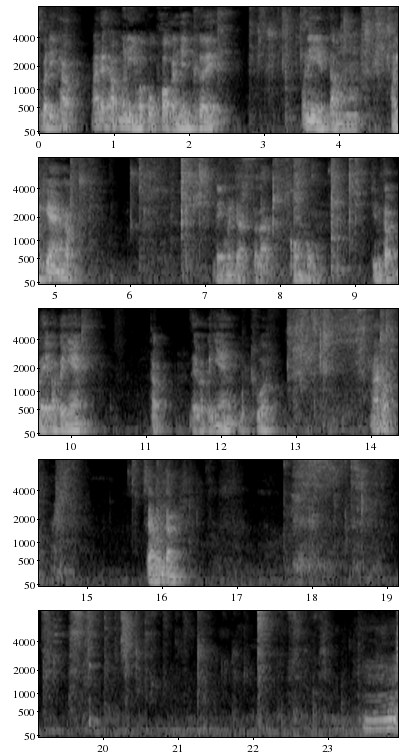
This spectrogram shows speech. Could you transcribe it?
สวัสดีครับมาได้ครับวันนี้มาพบพอกันเย็นเคยวันนี้ตำหอยแครงครับได้มาจากตลาดของผมกินกับใบผักกระแยงครับใบผักกระแยงบุกทั่วมาครับแซ่บร่วมกันอืม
